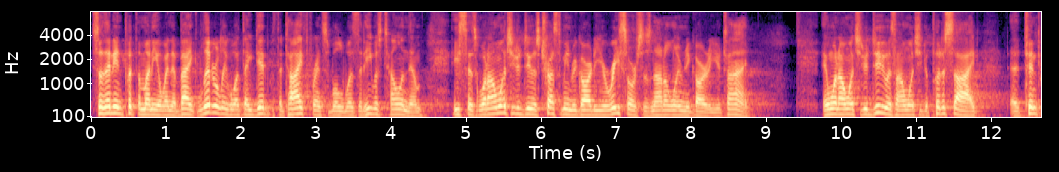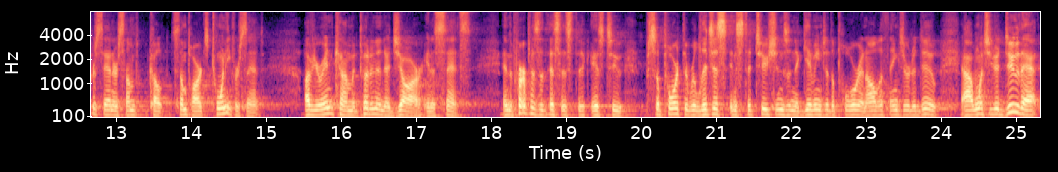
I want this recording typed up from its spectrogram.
So they didn't put the money away in the bank. Literally, what they did with the tithe principle was that he was telling them, he says, What I want you to do is trust me in regard to your resources, not only in regard to your time. And what I want you to do is, I want you to put aside uh, 10% or some, some parts, 20% of your income and put it in a jar, in a sense. And the purpose of this is to, is to support the religious institutions and the giving to the poor and all the things they're to do. I want you to do that.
